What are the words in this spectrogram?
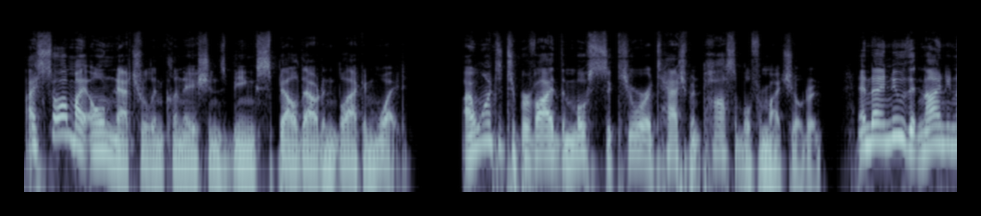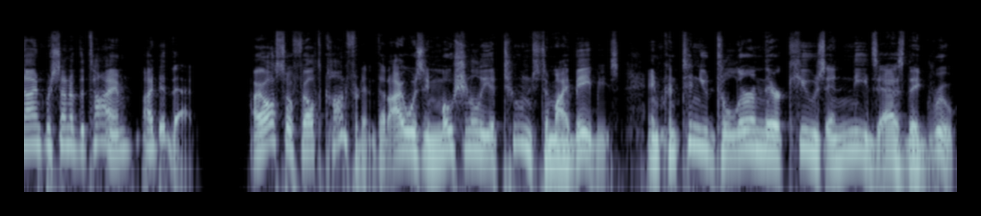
I saw my own natural inclinations being spelled out in black and white. I wanted to provide the most secure attachment possible for my children, and I knew that 99% of the time I did that. I also felt confident that I was emotionally attuned to my babies and continued to learn their cues and needs as they grew.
